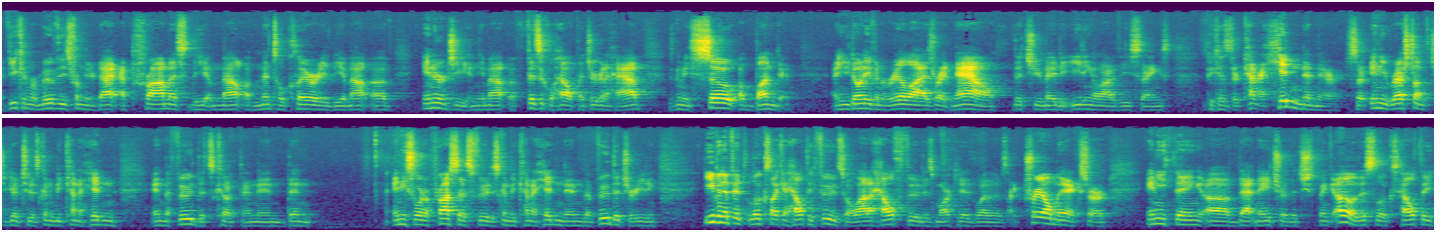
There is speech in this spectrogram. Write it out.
If you can remove these from your diet, I promise the amount of mental clarity, the amount of energy, and the amount of physical health that you're going to have is going to be so abundant. And you don't even realize right now that you may be eating a lot of these things because they're kind of hidden in there. So any restaurant that you go to is going to be kind of hidden in the food that's cooked, and then, then any sort of processed food is going to be kind of hidden in the food that you're eating even if it looks like a healthy food. So a lot of health food is marketed, whether it's like trail mix or anything of that nature that you think, oh, this looks healthy.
